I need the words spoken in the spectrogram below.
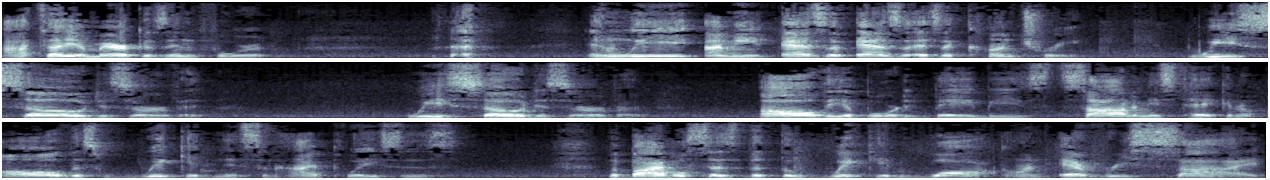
I tell you, America's in for it. and we, I mean, as a, as, as a country, we so deserve it. We so deserve it. All the aborted babies, sodomy's taken, all this wickedness in high places. The Bible says that the wicked walk on every side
